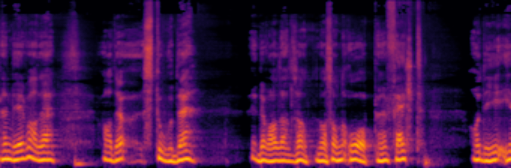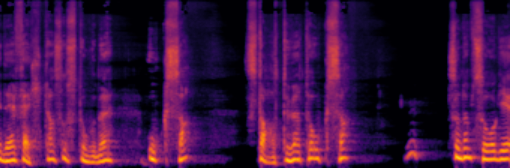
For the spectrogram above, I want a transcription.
Men der var det, var det sto det Det var noe sånn åpne felt. Og de, i det feltet så sto det okser. Statuer av okser. Som de så i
